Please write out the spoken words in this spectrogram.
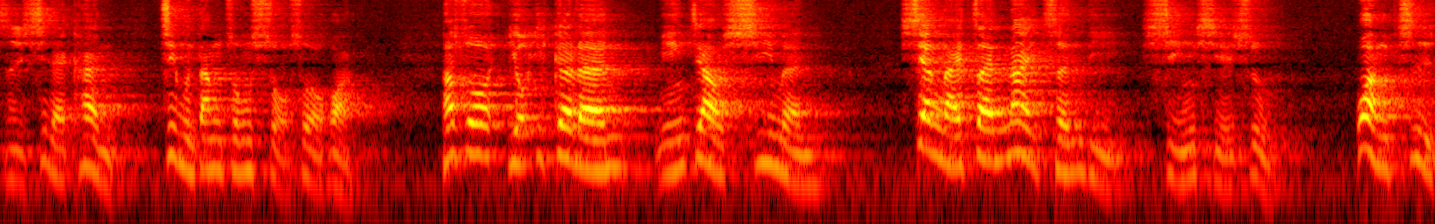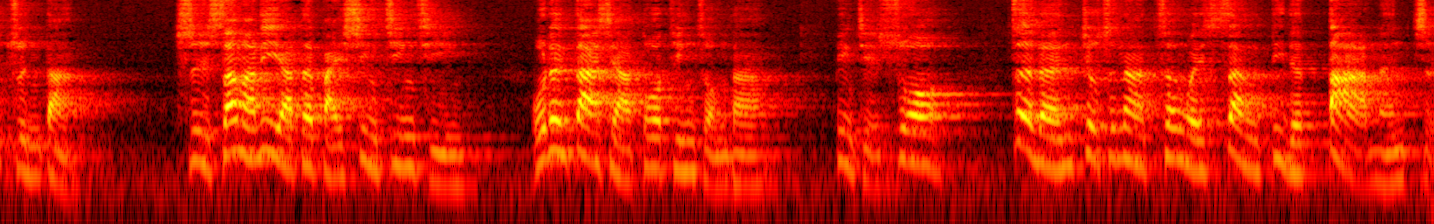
仔细来看经文当中所说的话。他说：“有一个人名叫西门，向来在奈城里行邪术，妄自尊大，使撒玛利亚的百姓惊奇，无论大小都听从他，并且说，这人就是那称为上帝的大能者。”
